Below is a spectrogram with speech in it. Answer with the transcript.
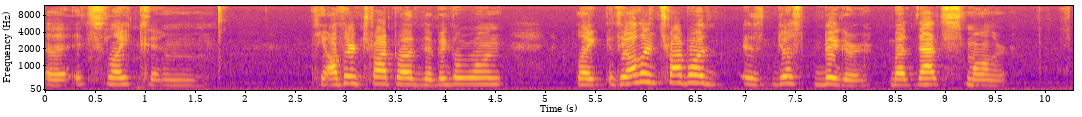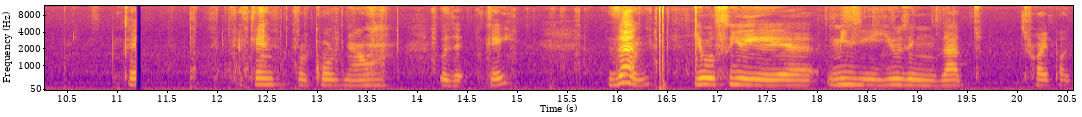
Uh, it's like um, the other tripod, the bigger one, like the other tripod is just bigger, but that's smaller. Okay, I can't record now with it. Okay, then you will see uh, me using that tripod.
